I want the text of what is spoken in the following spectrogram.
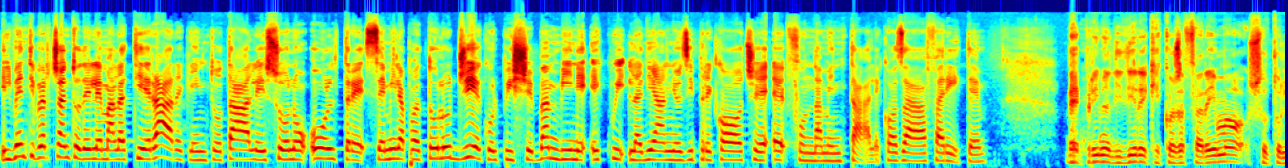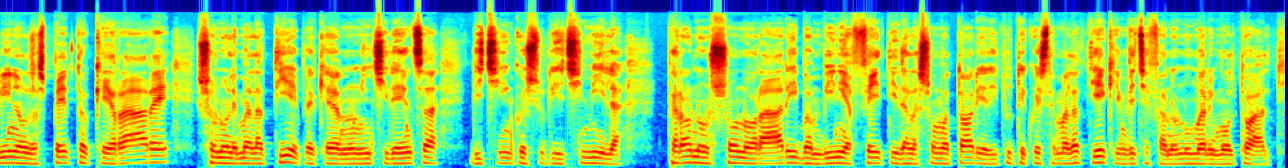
Il 20% delle malattie rare che in totale sono oltre 6.000 patologie colpisce i bambini e qui la diagnosi precoce è fondamentale. Cosa farete? Beh, prima di dire che cosa faremo, sottolineo l'aspetto che rare sono le malattie perché hanno un'incidenza di 5 su 10.000 però non sono rari i bambini affetti dalla sommatoria di tutte queste malattie che invece fanno numeri molto alti.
